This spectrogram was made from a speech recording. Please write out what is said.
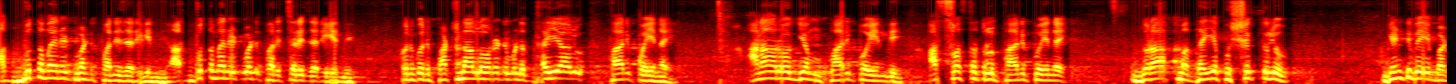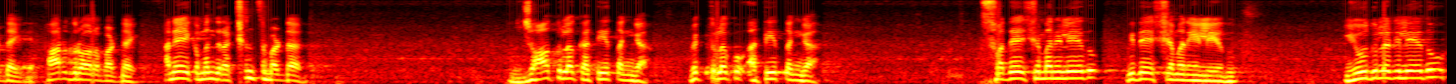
అద్భుతమైనటువంటి పని జరిగింది. అద్భుతమైనటువంటి పరిచర్య జరిగింది. కొన్ని కొన్ని పట్టణాల్లో ఉన్నటువంటి దయ్యాలు పారిపోయినాయి. అనారోగ్యం పారిపోయింది. అస్వస్థతలు పారిపోయినాయి. దురాత్మ దయ్యపు శక్తులు గెంటివేయబడ్డాయి పారుద్రోలబడ్డాయి అనేక మంది రక్షించబడ్డారు. జాతులకు అతీతంగా వ్యక్తులకు అతీతంగా స్వదేశమని లేదు విదేశమని లేదు. యూదులని లేదు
